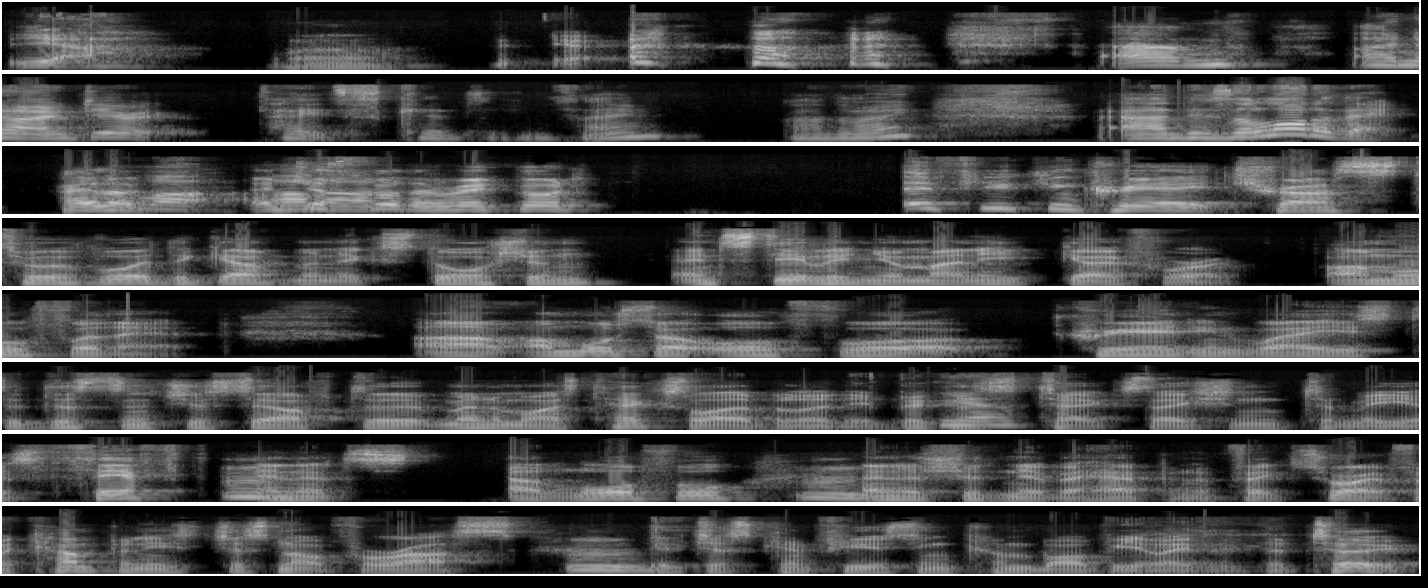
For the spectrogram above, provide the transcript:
yeah, Wow. Yeah. um, I know Derek Tate's kids are the same, by the way. Uh, there's a lot of that. Hey, look, lot- and just for the record, if you can create trust to avoid the government extortion and stealing your money, go for it. I'm all for that. Uh, I'm also all for creating ways to distance yourself to minimize tax liability because Yeah. taxation to me is theft Mm. and it's unlawful Mm. and it should never happen. In fact, sorry, for companies, just not for us. Mm. They've just confused and combobulated the two.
